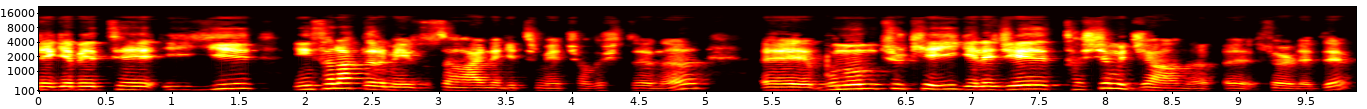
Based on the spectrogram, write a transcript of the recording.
LGBT'yi insan hakları mevzusu haline getirmeye çalıştığını, bunun Türkiye'yi geleceğe taşımayacağını söyledi.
